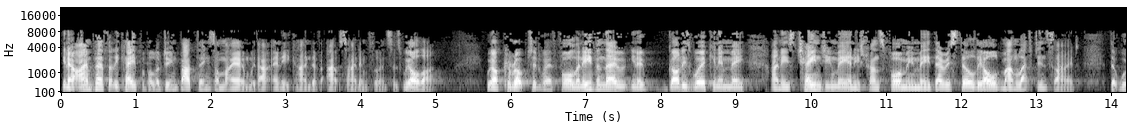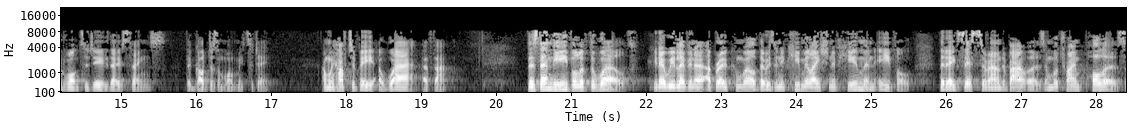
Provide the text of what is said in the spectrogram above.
you know, I'm perfectly capable of doing bad things on my own without any kind of outside influences. We all are. We are corrupted, we're fallen. Even though, you know, God is working in me and He's changing me and He's transforming me, there is still the old man left inside that would want to do those things that God doesn't want me to do. And we have to be aware of that. There's then the evil of the world. You know, we live in a, a broken world. There is an accumulation of human evil that exists around about us and will try and pull us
